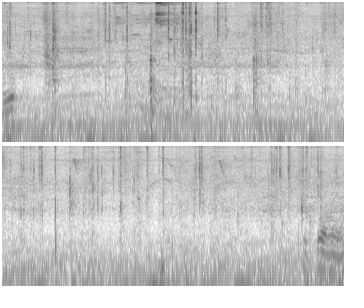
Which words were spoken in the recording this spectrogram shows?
อืม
